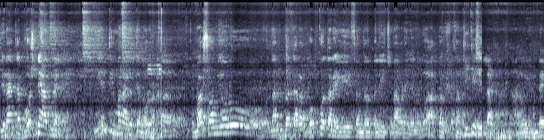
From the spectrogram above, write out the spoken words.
ದಿನಾಂಕ ಘೋಷಣೆ ಆದಮೇಲೆ ಏನು ತೀರ್ಮಾನ ಆಗುತ್ತೆ ನೋಡೋಣ. ಕುಮಾರಸ್ವಾಮಿಯವರು ನನ್ನ ಪ್ರಕಾರ ಒಪ್ಕೋತಾರೆ ಈ ಸಂದರ್ಭದಲ್ಲಿ ಈ ಚುನಾವಣೆ ಅನ್ನೋದು ಆತ್ಮವಿಶ್ವಾಸ. ಇಲ್ಲ ಅಣ್ಣ ನಾನು ಹಿಂದೆ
